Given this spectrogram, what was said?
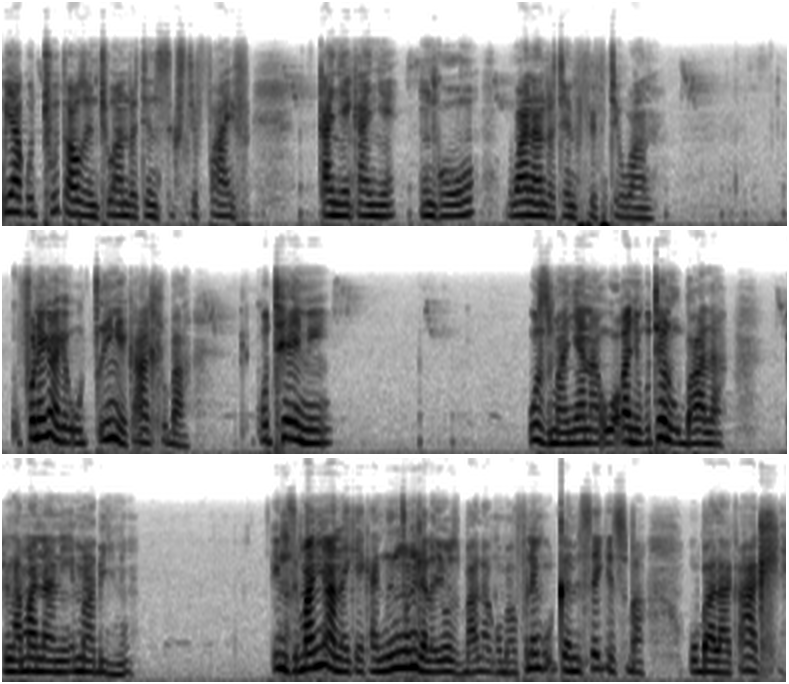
uya ku-2265 kanye kanye ngo-151 kufuneka ke ucinge kakuhle uba kutheni uzimanyana okanye kutheni ubala la manani emabini. Inzimanyana ke kancinci indlela yozibala ngoba funeka uqinisekise uba ubala kakuhle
